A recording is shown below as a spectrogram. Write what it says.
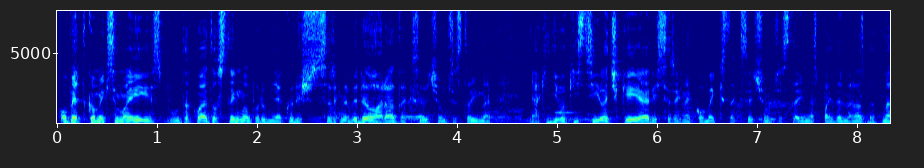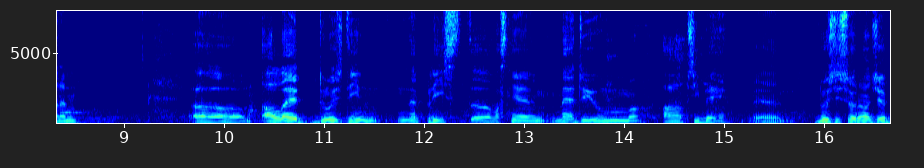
opět komiksy mají spolu takové to stigma, podobně jako když se řekne videohra, tak si většinou představíme nějaký divoký střílečky a když se řekne komiks, tak si většinou představíme Spidermana s Batmanem. Uh, ale je důležitý neplíst uh, vlastně médium a příběhy. Je důležité si uvědomit, že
